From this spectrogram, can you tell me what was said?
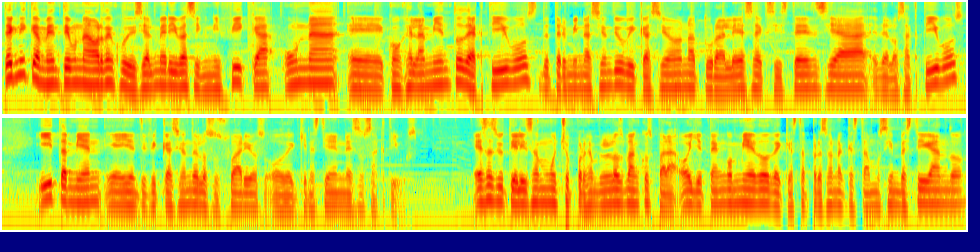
Técnicamente una orden judicial meriva significa un eh, congelamiento de activos, determinación de ubicación, naturaleza, existencia de los activos y también eh, identificación de los usuarios o de quienes tienen esos activos. Esa se utiliza mucho, por ejemplo, en los bancos para, oye, tengo miedo de que esta persona que estamos investigando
